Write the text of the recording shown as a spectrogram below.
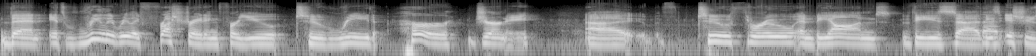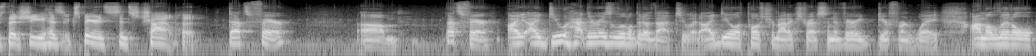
then it's really, really frustrating for you to read her journey uh, to, through, and beyond these uh, these issues that she has experienced since childhood. That's fair. Um, that's fair. I, I do have. There is a little bit of that to it. I deal with post traumatic stress in a very different way. I'm a little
